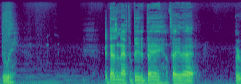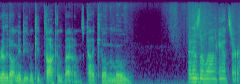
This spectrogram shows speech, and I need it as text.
Do we? It doesn't have to be today, I'll tell you that. We really don't need to even keep talking about him. It's kind of killing the mood. That is the wrong answer.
